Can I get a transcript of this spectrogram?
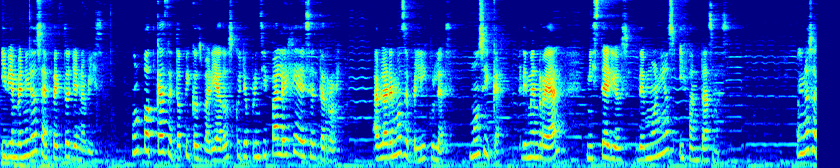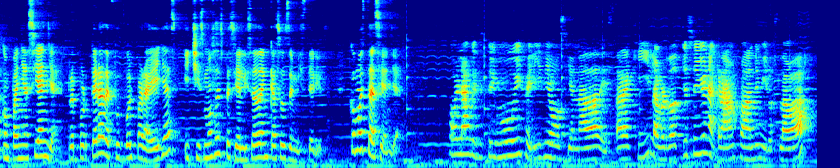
Y bienvenidos a Efecto Genovis, un podcast de tópicos variados cuyo principal eje es el terror. Hablaremos de películas, música, crimen real, misterios, demonios y fantasmas. Hoy nos acompaña Cianya, reportera de fútbol para ellas y chismosa especializada en casos de misterios. ¿Cómo estás, Cianya? Hola, pues estoy muy feliz y emocionada de estar aquí. La verdad, yo soy una gran fan de Miroslava,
